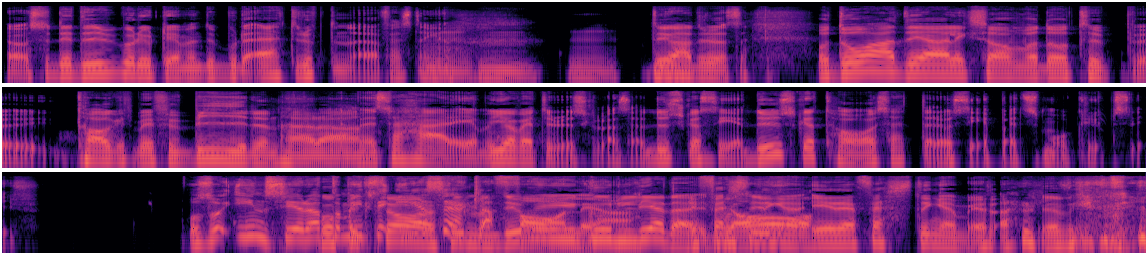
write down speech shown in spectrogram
Ja, så det du borde gjort är att du borde äta upp den där fästingen. Mm. Mm. Det hade du löst. Och då hade jag liksom vadå, typ eh, tagit mig förbi den här... äh, Men så här är jag vet hur du skulle säga. Du ska se, du ska ta och sätta dig och se på ett småkrypsliv. Och så inser du att de inte är så jäkla Pixar-filmen, du är farliga. ju gulliga där. är, fästingar, Ja. är det fästingar med där? Jag vet inte.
